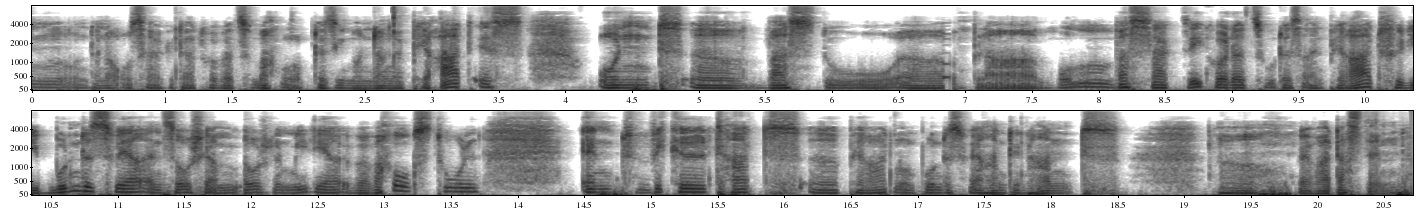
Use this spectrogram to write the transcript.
und eine Aussage darüber zu machen, ob der Simon Lange Pirat ist und äh, was du äh, bla rum, was sagt Seko dazu, dass ein Pirat für die Bundeswehr ein Social, Social Media Überwachungstool entwickelt hat, äh, Piraten und Bundeswehr Hand in Hand. Äh, wer war das denn?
